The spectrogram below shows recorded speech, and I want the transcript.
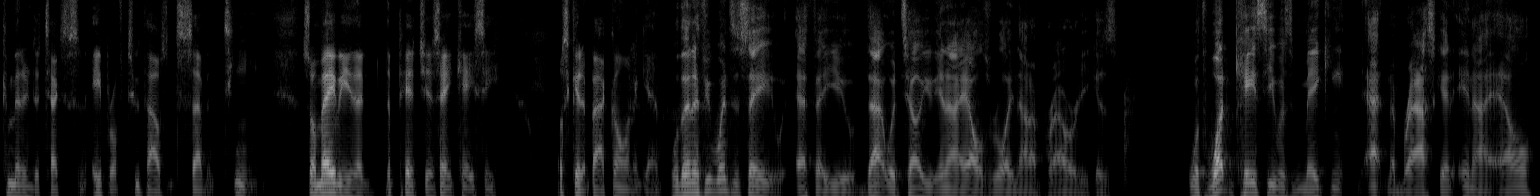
committed to Texas in April of 2017. So maybe the the pitch is, hey Casey, let's get it back going again. Well, then if you went to say FAU, that would tell you NIL is really not a priority because with what Casey was making at Nebraska at NIL,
